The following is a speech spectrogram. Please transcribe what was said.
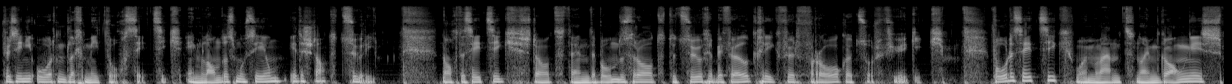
für seine ordentliche Mittwochssitzung im Landesmuseum in der Stadt Zürich. Nach der Sitzung steht dann der Bundesrat der Zürcher Bevölkerung für Fragen zur Verfügung. Vor der Sitzung, die im Moment noch im Gang ist,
